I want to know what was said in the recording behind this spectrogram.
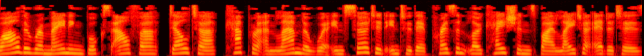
while the remaining books Alpha, Delta, Kappa and Lambda were inserted into their present locations by later editors.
